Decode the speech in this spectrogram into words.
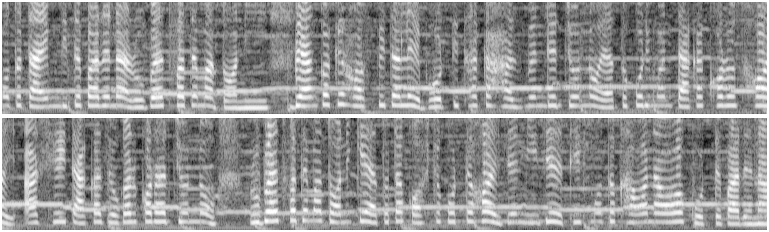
মতো টাইম দিতে পারে না। রুবায়ত, ফাতেমা, তনি। ব্যাংককের হসপিটালে ভর্তি থাকা হাজবেন্ডের জন্য এত পরিমাণ টাকা খরচ হয় আর সেই টাকা জোগাড় করার জন্য রুবায়ত, ফাতেমা, তনিকে এতটা কষ্ট করতে হয় যে নিজে ঠিক মতো খাওয়া নাওয়াও করতে পারে না।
